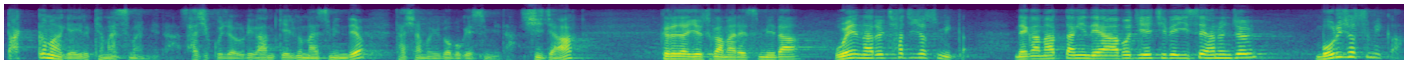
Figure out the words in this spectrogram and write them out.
따끔하게 이렇게 말씀합니다. 49절 우리가 함께 읽은 말씀인데요. 다시 한번 읽어보겠습니다. 시작. 그러자 예수가 말했습니다. 왜 나를 찾으셨습니까? 내가 마땅히 내 아버지의 집에 있어야 하는 줄 모르셨습니까?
